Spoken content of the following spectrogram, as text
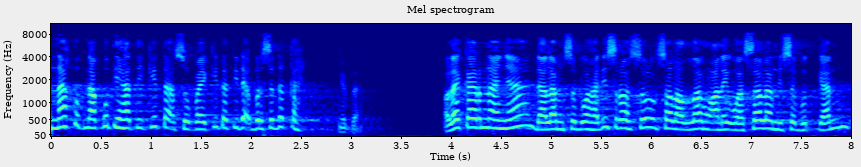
menakut-nakuti hati kita supaya kita tidak bersedekah, gitu. Oleh karenanya dalam sebuah hadis Rasul sallallahu alaihi wasallam disebutkan,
